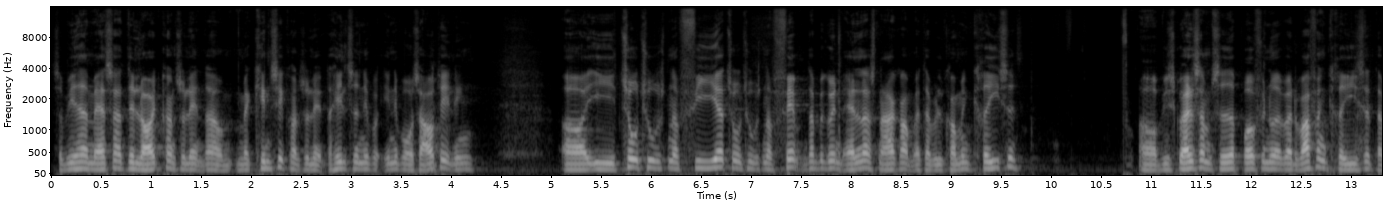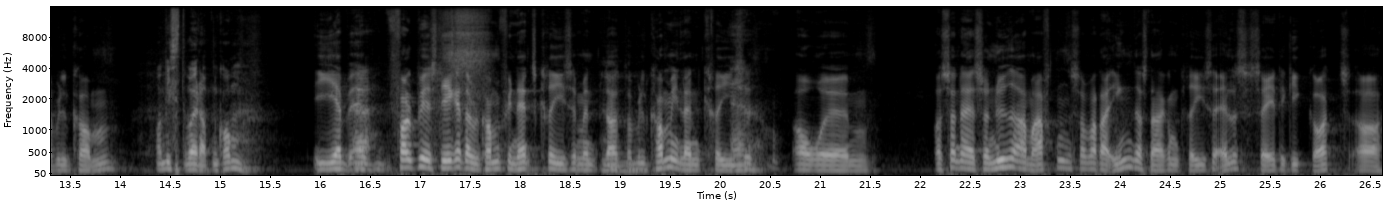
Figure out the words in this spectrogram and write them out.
Så vi havde masser af Deloitte-konsulenter og McKinsey-konsulenter hele tiden inde i- vores afdeling. Og i 2004-2005, der begyndte alle at snakke om, at der ville komme en krise. Og vi skulle alle sammen sidde og prøve at finde ud af, hvad det var for en krise, der ville komme. Man vidste bare at den kom. Ja, Ja. folk vidste ikke, at der ville komme en finanskrise, men der, Mm. der ville komme en eller anden krise. Ja. Og, øh, og så når jeg så nyheder om aftenen, så var der ingen, der snakkede om krise. Alle sagde, at det gik godt, og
